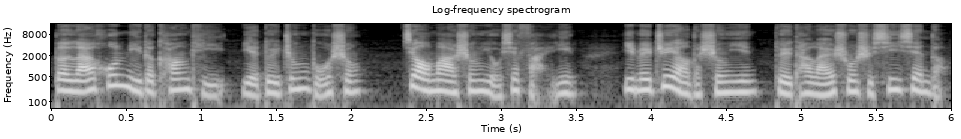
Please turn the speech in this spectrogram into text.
本来昏迷的康体也对争夺声、叫骂声有些反应，因为这样的声音对他来说是新鲜的。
